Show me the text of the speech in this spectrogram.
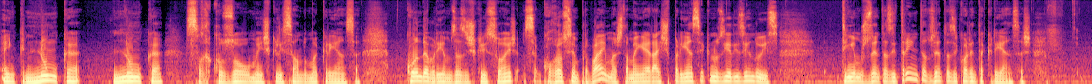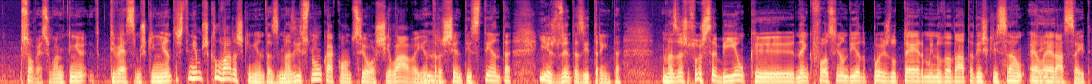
em que nunca, nunca se recusou uma inscrição de uma criança. Quando abríamos as inscrições, correu sempre bem, mas também era a experiência que nos ia dizendo isso. Tínhamos 230, 240 crianças se houvesse um ano que tivéssemos 500, tínhamos que levar as 500, mas isso nunca aconteceu, oscilava entre as 170 e as 230. Mas as pessoas sabiam que, nem que fosse um dia depois do término da data de inscrição, ela era aceita.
